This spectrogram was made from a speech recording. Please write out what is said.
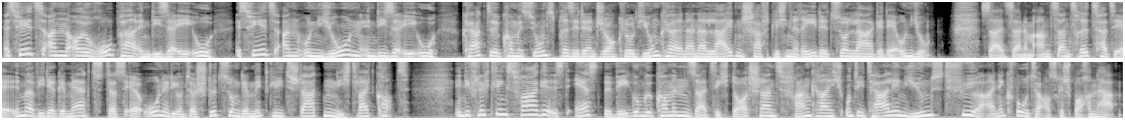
Es fehlt an Europa in dieser EU, es fehlt an Union in dieser EU, klagte Kommissionspräsident Jean-Claude Juncker in einer leidenschaftlichen Rede zur Lage der Union. Seit seinem Amtsantritt hatte er immer wieder gemerkt, dass er ohne die Unterstützung der Mitgliedstaaten nicht weit kommt. In die Flüchtlingsfrage ist erst Bewegung gekommen, seit sich Deutschland, Frankreich und Italien jüngst für eine Quote ausgesprochen haben.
